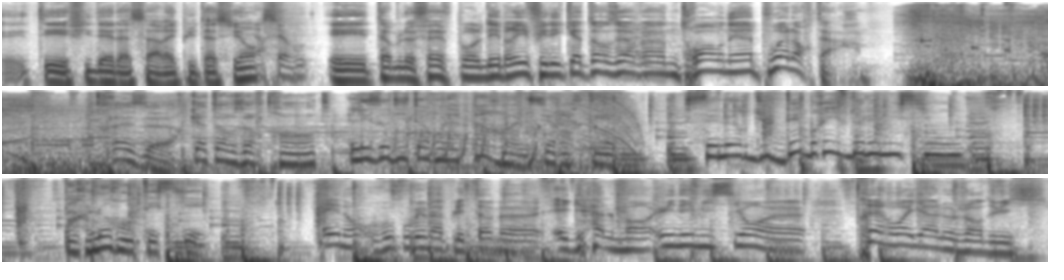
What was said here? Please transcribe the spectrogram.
été fidèle à sa réputation. Merci à vous. Et Tom Lefebvre pour le débrief. Il est 14h23, on est un poil en retard. 13h, 14h30. Les auditeurs ont la parole sur RTL. C'est l'heure du débrief de l'émission par Laurent Tessier. Et non, vous pouvez m'appeler Tom euh, également. Une émission euh, très royale aujourd'hui.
